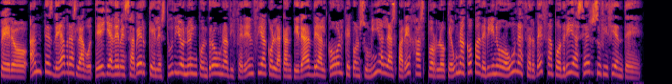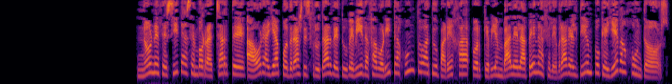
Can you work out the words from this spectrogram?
Pero, antes de abras la botella debes saber que el estudio no encontró una diferencia con la cantidad de alcohol que consumían las parejas por lo que una copa de vino o una cerveza podría ser suficiente. No necesitas emborracharte, ahora ya podrás disfrutar de tu bebida favorita junto a tu pareja, porque bien vale la pena celebrar el tiempo que llevan juntos.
